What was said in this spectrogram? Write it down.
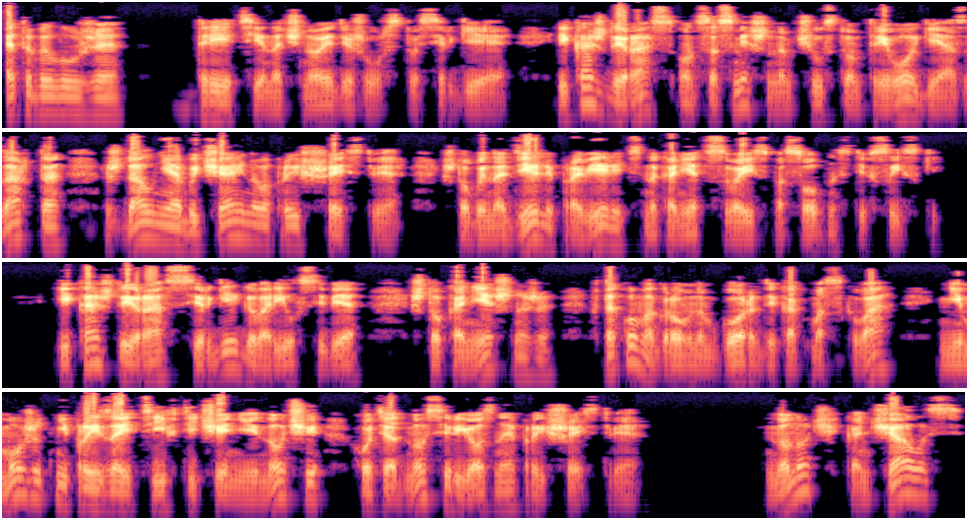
Это было уже третье ночное дежурство Сергея, и каждый раз он со смешанным чувством тревоги и азарта ждал необычайного происшествия, чтобы на деле проверить, наконец, свои способности в сыске. И каждый раз Сергей говорил себе, что, конечно же, в таком огромном городе, как Москва, не может не произойти в течение ночи хоть одно серьезное происшествие. Но ночь кончалась,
